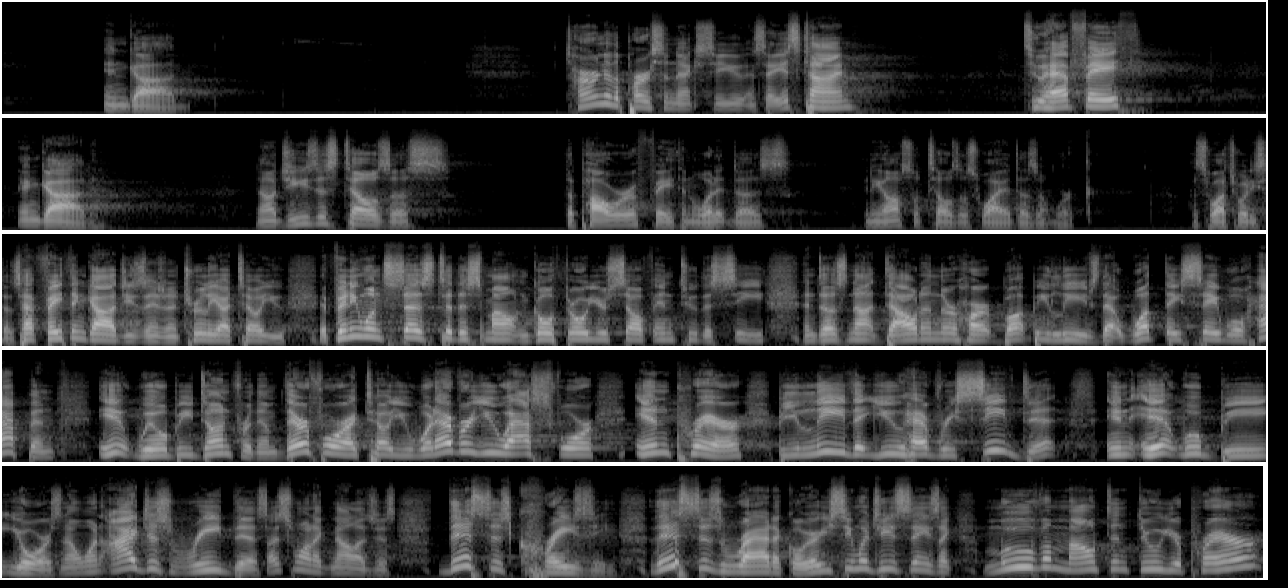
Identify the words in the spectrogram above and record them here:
in God. Turn to the person next to you and say, It's time to have faith in God. Now, Jesus tells us the power of faith and what it does, and he also tells us why it doesn't work. Let's watch what he says. Have faith in God, Jesus and truly I tell you, if anyone says to this mountain, Go throw yourself into the sea, and does not doubt in their heart, but believes that what they say will happen, it will be done for them. Therefore I tell you, whatever you ask for in prayer, believe that you have received it, and it will be yours. Now, when I just read this, I just want to acknowledge this. This is crazy. This is radical. Are you seeing what Jesus is saying? He's like, Move a mountain through your prayer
